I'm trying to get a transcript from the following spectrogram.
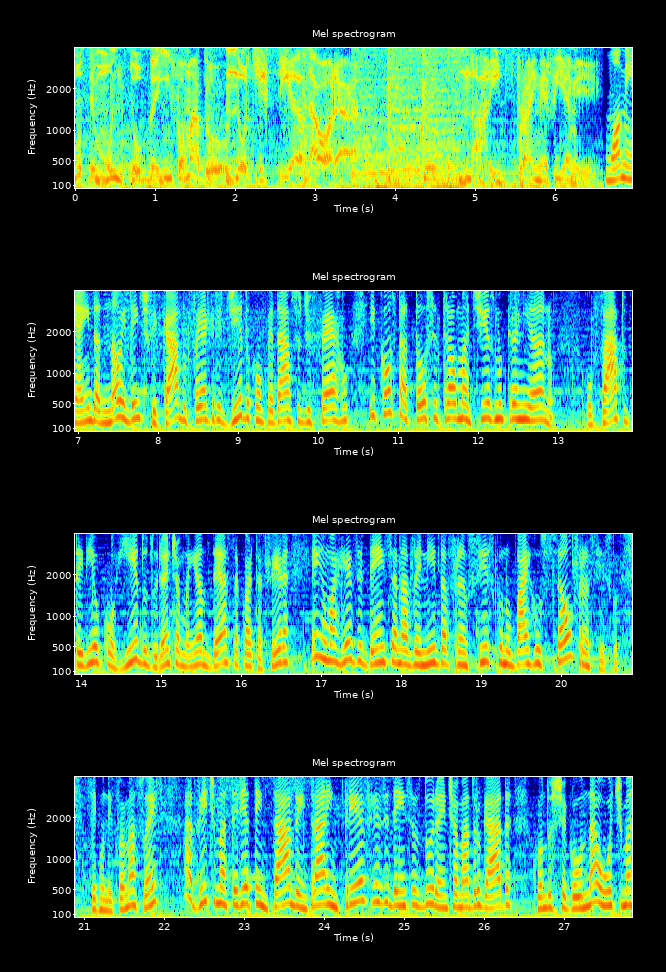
Você muito bem informado. Notícia da hora. Na Hits Prime FM. Um homem ainda não identificado foi agredido com um pedaço de ferro e constatou-se traumatismo craniano. O fato teria ocorrido durante a manhã desta quarta-feira em uma residência na Avenida Francisco, no bairro São Francisco. Segundo informações, a vítima teria tentado entrar em três residências durante a madrugada, quando chegou na última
